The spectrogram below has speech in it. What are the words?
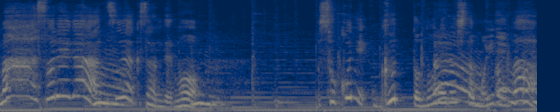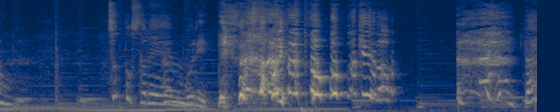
まあそれが通訳さんでも、うん、そこにグッと乗れる人もいれば、うん、ちょっとそれ無理っていう人もいると思うけど大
